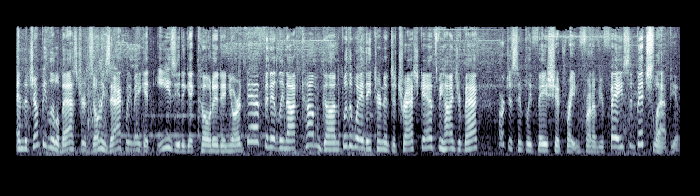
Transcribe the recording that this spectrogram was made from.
And the jumpy little bastards don't exactly make it easy to get coated in your definitely not cum gun with the way they turn into trash cans behind your back or just simply face shift right in front of your face and bitch slap you.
